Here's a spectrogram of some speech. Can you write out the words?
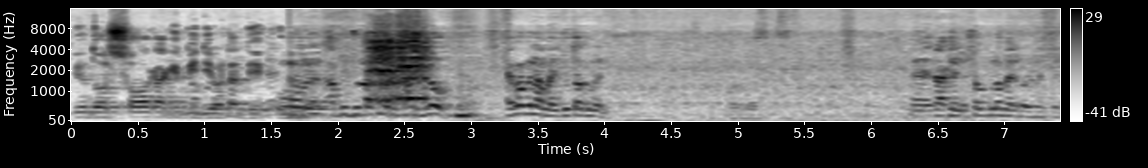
প্রিয় দর্শক আগে ভিডিওটা দেখুন। আপনি জুতা খুলেন হ্যালো? এভাবে না ভাই জুতা খুলেন। হ্যাঁ রাখেন সবগুলো বের করে নিতে।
